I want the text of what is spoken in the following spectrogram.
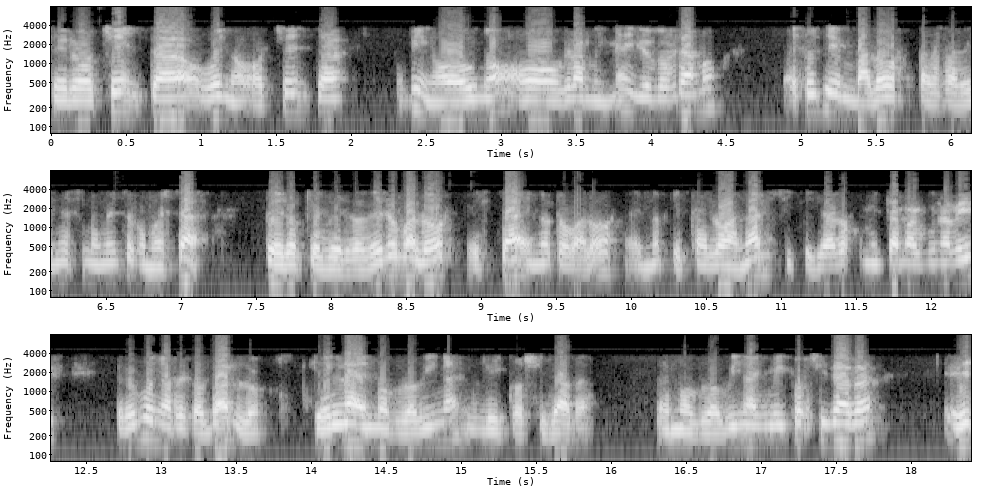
0,80, bueno, 80, en fin, o uno o gramo y medio, dos gramos, eso tiene valor para saber en ese momento cómo está pero que el verdadero valor está en otro valor, en lo que está en los análisis, que ya lo comentamos alguna vez, pero es bueno recordarlo, que es la hemoglobina glicosilada. La hemoglobina glicosilada es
